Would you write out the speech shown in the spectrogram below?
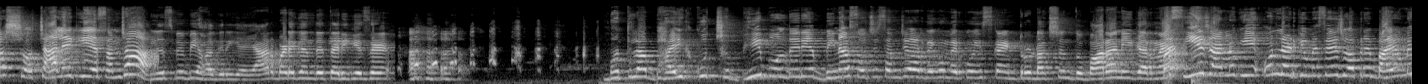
बस शौचालय की है समझा? इस पे भी हग रही है यार बड़े गंदे तरीके से। मतलब भाई कुछ भी बोल दे रही है बिना सोचे समझे और देखो मेरे को इसका इंट्रोडक्शन दोबारा नहीं करना है। बस ये जान लो कि ये उन लड़कियों में से जो अपने बायो में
